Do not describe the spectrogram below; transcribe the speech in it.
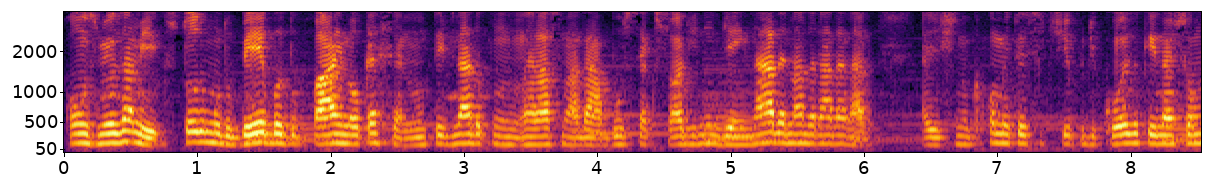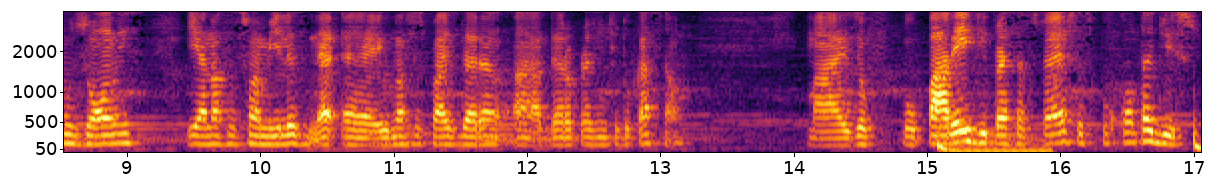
Com os meus amigos. Todo mundo bêbado, pai, enlouquecendo. Não teve nada com, relacionado a abuso sexual de ninguém. Nada, nada, nada, nada. A gente nunca cometeu esse tipo de coisa, porque nós somos homens e as nossas famílias né, é, e os nossos pais deram, a, deram pra gente educação. Mas eu, eu parei de ir pra essas festas por conta disso.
